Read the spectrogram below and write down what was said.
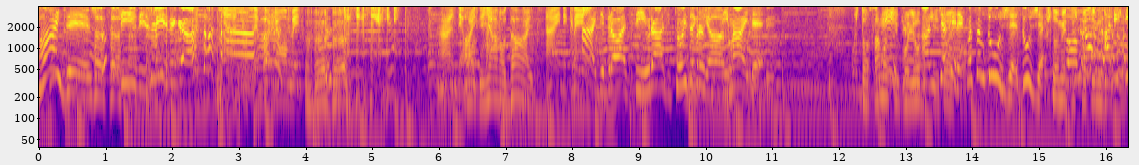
Ajde, što se stidiš, vidi ga. Ja ću te poljubit. Ajde, Ajde. Jano, daj. Ajde, kreni. Ajde, brosti, uradi to i završi s tim, ajde. poljubi. Što, samo ću poljubiti. Ali čekaj, rekla sam duže, duže. Što misliš po tim Ali dužem? ti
